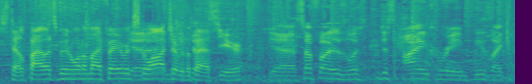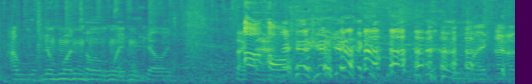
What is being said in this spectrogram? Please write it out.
Stealth Pilot's been one of my favorites to watch over the yeah. past year. Yeah, Sapphire is li- just eyeing Kareem. He's like, I'm you're one kill away from killing. It's like that. like, uh,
